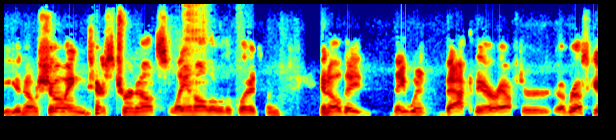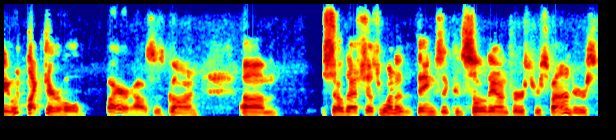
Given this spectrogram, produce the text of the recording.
you know, showing there's turnouts laying all over the place, and you know they they went back there after a rescue, like their whole firehouse is gone. Um, so that's just one of the things that could slow down first responders.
